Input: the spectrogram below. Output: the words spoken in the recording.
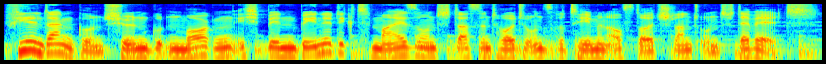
Vielen Dank und schönen guten Morgen. Ich bin Benedikt Meise und das sind heute unsere Themen aus Deutschland und der Welt.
